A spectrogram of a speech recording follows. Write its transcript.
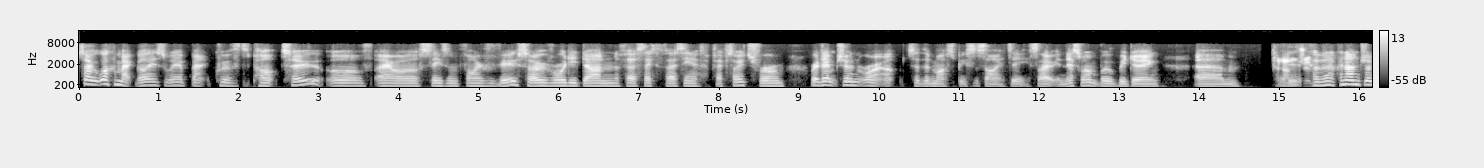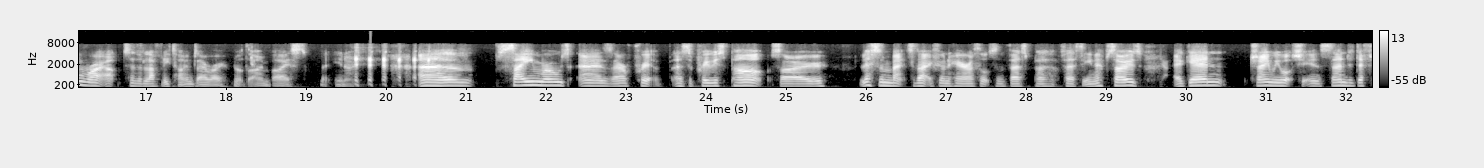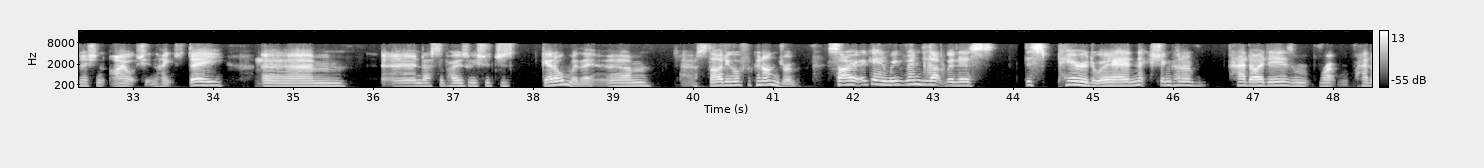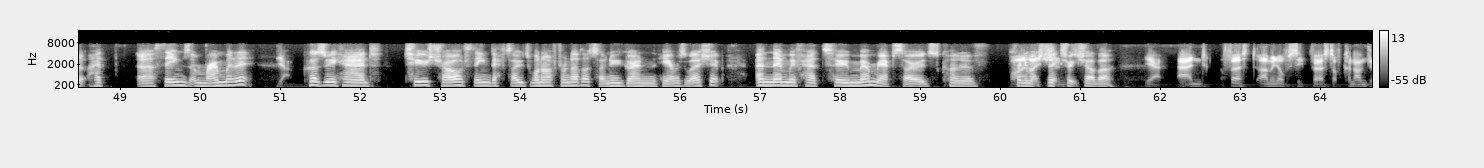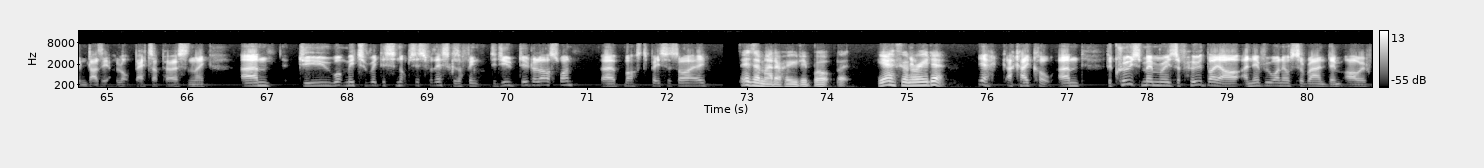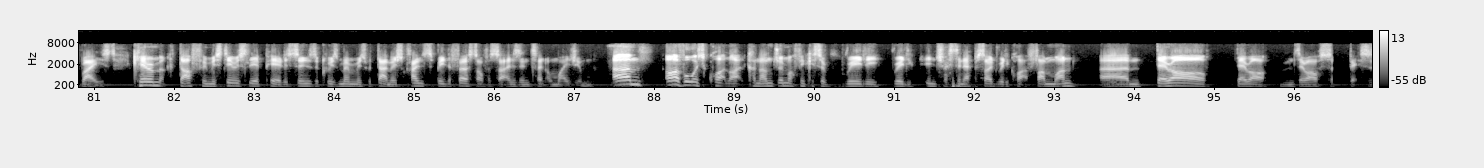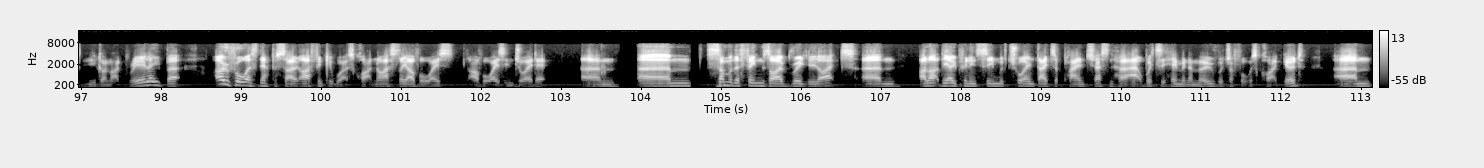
So, welcome back, guys. We're back with part two of our season five review. So, we've already done the first 13 episodes from Redemption right up to the Masterpiece Society. So, in this one, we'll be doing um, Conundrum. Conundrum right up to the Lovely Times Arrow. Not that I'm biased, but you know. um, same rules as our pre- as the previous part. So, listen back to that if you want to hear our thoughts on the first per- 13 episodes. Yeah. Again, Jamie watched it in standard definition. I watched it in HD. Mm. Um, and I suppose we should just get on with it. Um, uh, starting off with conundrum. So again, we've ended up with this this period where Next Gen kind of had ideas and ra- had had uh, themes and ran with it. Yeah. Because we had two child themed episodes, one after another, so New Ground and Heroes Worship, and then we've had two memory episodes, kind of pretty much next to each other. Yeah, and first, I mean, obviously, first off, Conundrum does it a lot better personally. Um, do you want me to read the synopsis for this? Because I think did you do the last one, uh, Masterpiece Society? It doesn't matter who did what, but yeah, if you want to read it. Yeah. Okay. Cool. Um, the crew's memories of who they are and everyone else around them are erased. Keiran MacDuff, who mysteriously appeared as soon as the crew's memories were damaged, claims to be the first officer and is intent on waging. Um, I've always quite liked Conundrum. I think it's a really, really interesting episode. Really quite a fun one. Um, there are, there are, there are some bits you're going like really, but overall as an episode, I think it works quite nicely. I've always, I've always enjoyed it. Um, um, some of the things I really liked. Um, I like the opening scene with Troi and Data playing chess and her outwitting him in a move, which I thought was quite good. Um,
